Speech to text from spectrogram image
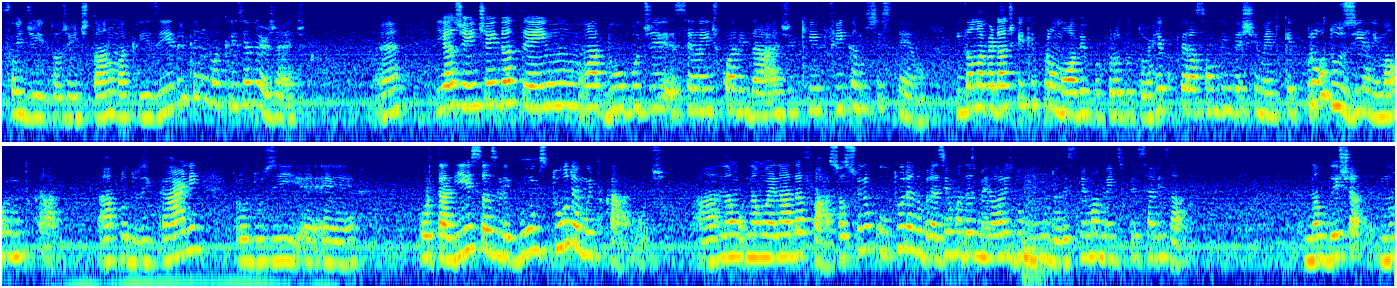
foi dito, a gente está numa crise hídrica e numa crise energética. Né? E a gente ainda tem um, adubo de excelente qualidade que fica no sistema. Então, na verdade, o que, que promove para o produtor? Recuperação do investimento, porque produzir animal é muito caro. Tá? Produzir carne, produzir é, é, hortaliças, legumes, tudo é muito caro hoje. Tá? Não, não é nada fácil. A suinocultura no Brasil é uma das melhores do mundo, ela é extremamente especializada. Não deixa, não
